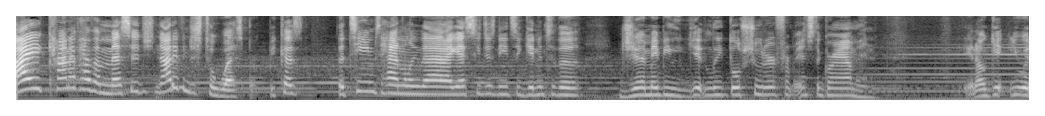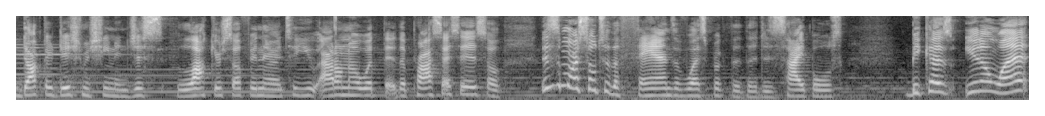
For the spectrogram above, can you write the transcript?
I kind of have a message, not even just to Westbrook, because the team's handling that. I guess he just needs to get into the gym, maybe get Lethal Shooter from Instagram and you know, get you a Dr. Dish machine and just lock yourself in there until you, I don't know what the, the process is. So this is more so to the fans of Westbrook, the, the disciples, because you know what?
